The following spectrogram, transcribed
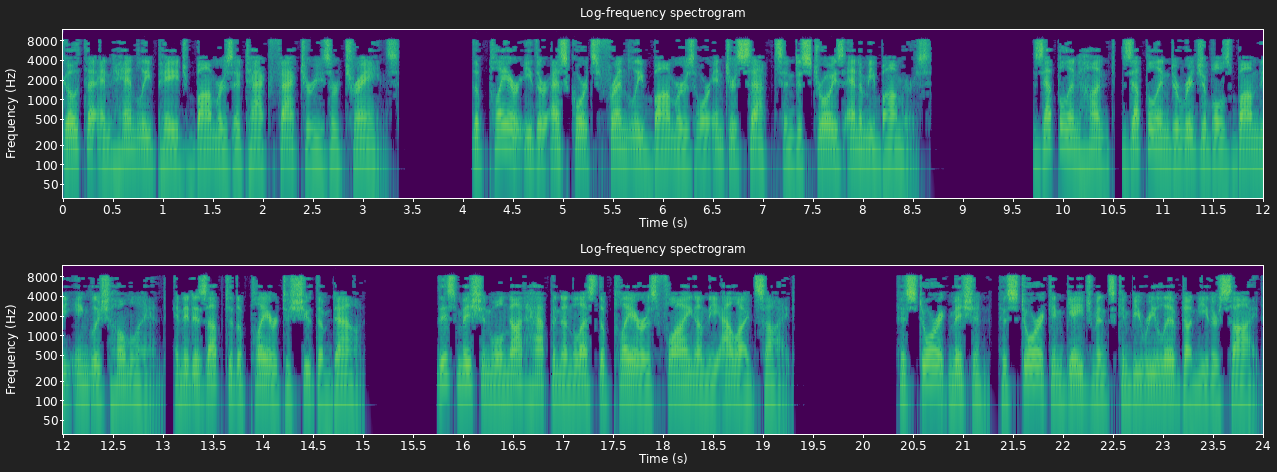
Gotha and Handley Page bombers attack factories or trains. The player either escorts friendly bombers or intercepts and destroys enemy bombers. Zeppelin hunt – Zeppelin dirigibles bomb the English homeland, and it is up to the player to shoot them down. This mission will not happen unless the player is flying on the Allied side. Historic mission – Historic engagements can be relived on either side.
